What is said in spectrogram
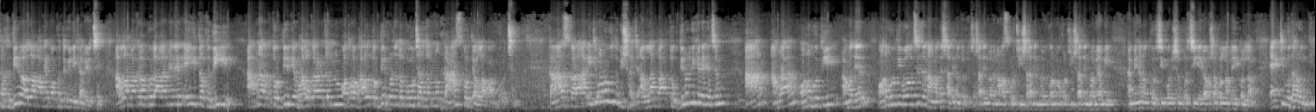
তকদির আল্লাহ পাকের পক্ষ থেকে লেখা রয়েছে। আল্লাহ পাক রব্বুল আলামিনের এই তকদির আপনার তকদিরকে ভালো করার জন্য অথবা ভালো তকদির পর্যন্ত পৌঁছার জন্য কাজ করতে আল্লাহ পাক বলেছেন। কাজ করা আর এটি অনুভূত বিষয় যে আল্লাহ পাক তকদিরও লিখে রেখেছেন। আর আমরা অনুভূতি, আমাদের অনুভূতি বলছে যে না, আমাদের স্বাধীনতা রয়েছে। স্বাধীনভাবে নামাজ পড়ছি, স্বাধীনভাবে কর্ম করছি, স্বাধীনভাবে আমি মেহনত করছি, পরিশ্রম করছি, এই ব্যবসা করলাম, এই করলাম। একটি উদাহরণ দিই।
